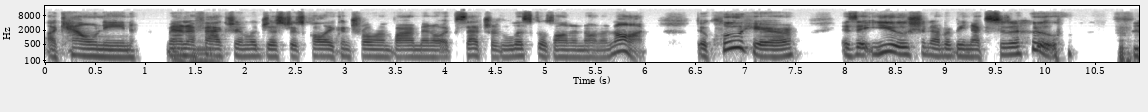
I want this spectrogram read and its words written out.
accounting, manufacturing, logistics, quality control, environmental, etc. The list goes on and on and on. The clue here is that you should never be next to the who.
